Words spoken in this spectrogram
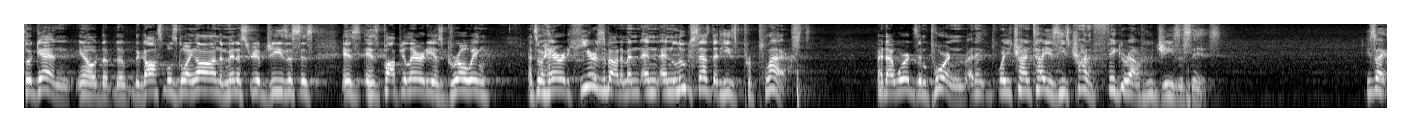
So again, you know, the, the, the gospel's going on, the ministry of Jesus is, is his popularity is growing. And so Herod hears about him, and, and, and Luke says that he's perplexed. Right, that word's important. What he's trying to tell you is he's trying to figure out who Jesus is. He's like,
